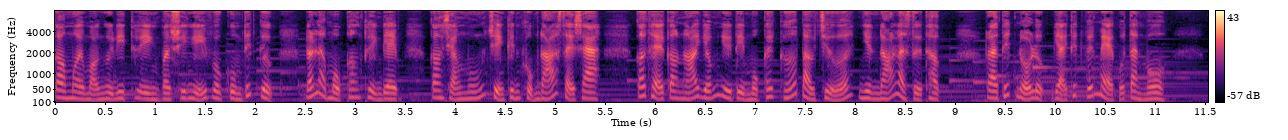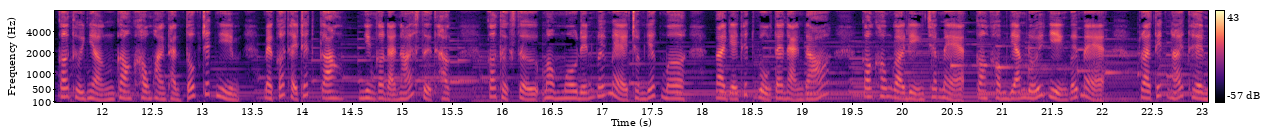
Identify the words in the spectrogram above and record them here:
Con mời mọi người đi thuyền và suy nghĩ vô cùng tích cực. Đó là một con thuyền đẹp, con chẳng muốn chuyện kinh khủng đó xảy ra. Có thể con nói giống như tìm một cái cớ bào chữa, nhưng đó là sự thật. Ra tiết nỗ lực giải thích với mẹ của Tành Mô. Con thừa nhận con không hoàn thành tốt trách nhiệm, mẹ có thể trách con, nhưng con đã nói sự thật. Con thực sự mong mô đến với mẹ trong giấc mơ và giải thích vụ tai nạn đó. Con không gọi điện cho mẹ, con không dám đối diện với mẹ. Ratit nói thêm.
